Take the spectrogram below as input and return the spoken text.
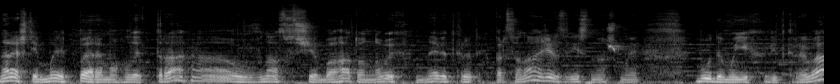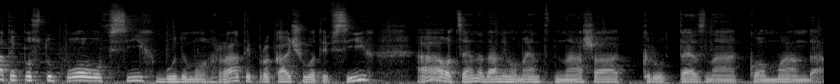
Нарешті ми перемогли Трага. В нас ще багато нових невідкритих персонажів. Звісно ж, ми будемо їх відкривати поступово, всіх, будемо грати, прокачувати всіх. А оце на даний момент наша крутезна команда.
